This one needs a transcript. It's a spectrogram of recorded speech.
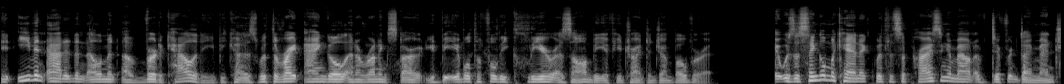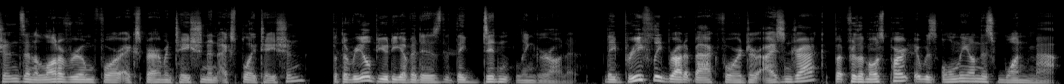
It even added an element of verticality because with the right angle and a running start, you'd be able to fully clear a zombie if you tried to jump over it. It was a single mechanic with a surprising amount of different dimensions and a lot of room for experimentation and exploitation, but the real beauty of it is that they didn't linger on it. They briefly brought it back for Der Eisendrach, but for the most part, it was only on this one map.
